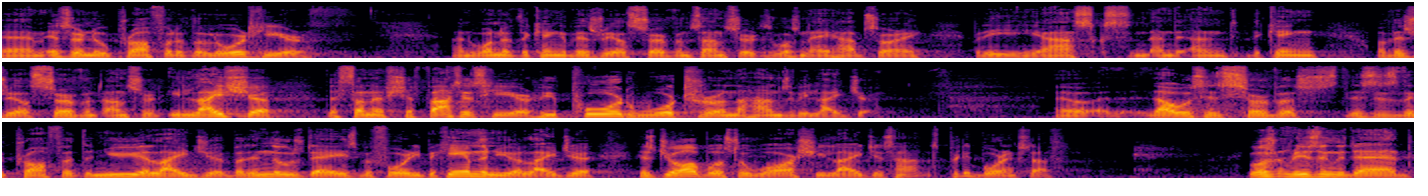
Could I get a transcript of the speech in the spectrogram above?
um, Is there no prophet of the Lord here? And one of the king of Israel's servants answered, It wasn't Ahab, sorry, but he, he asks, and, and, and the king of Israel's servant answered, Elisha, the son of Shaphat, is here, who poured water on the hands of Elijah. Uh, that was his service. This is the prophet, the new Elijah. But in those days, before he became the new Elijah, his job was to wash Elijah's hands. Pretty boring stuff. He wasn't raising the dead,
